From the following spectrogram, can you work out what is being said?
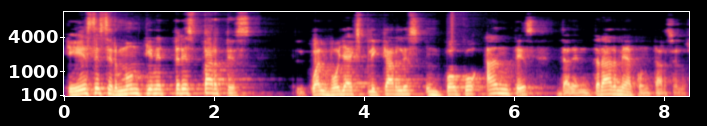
que este sermón tiene tres partes, el cual voy a explicarles un poco antes de adentrarme a contárselos.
